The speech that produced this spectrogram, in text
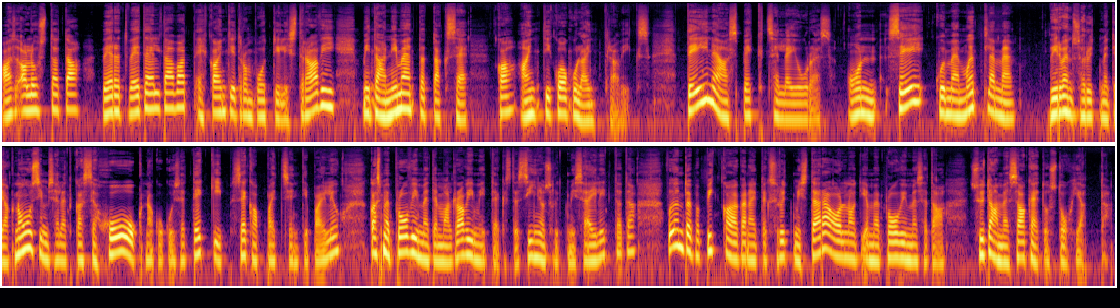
alustada verd vedeldavat ehk antitrombootilist ravi, mida nimetatakse ka antikoagulantraviks. teine aspekt selle juures on see, kui me mõtleme virvendusrütmi diagnoosimisel, et kas see hoog nagu, kui see tekib, segab patsienti palju, kas me proovime temal ravimitega seda siinusrütmi säilitada või on ta juba pikka aega näiteks rütmist ära olnud ja me proovime seda südamesagedust ohjata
